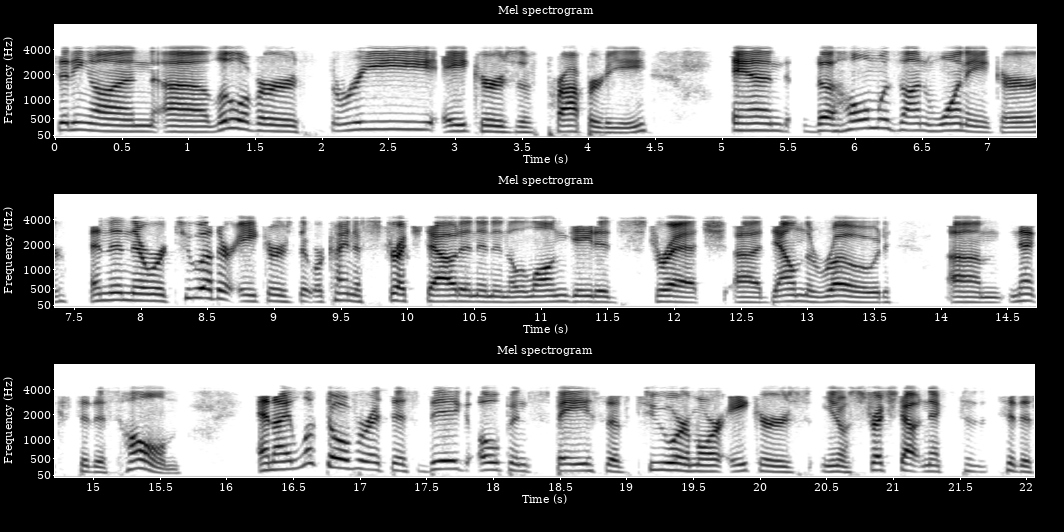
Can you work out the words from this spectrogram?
sitting on uh, a little over three acres of property. And the home was on one acre, and then there were two other acres that were kind of stretched out in, in an elongated stretch uh, down the road um, next to this home. And I looked over at this big open space of two or more acres, you know, stretched out next to, to this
